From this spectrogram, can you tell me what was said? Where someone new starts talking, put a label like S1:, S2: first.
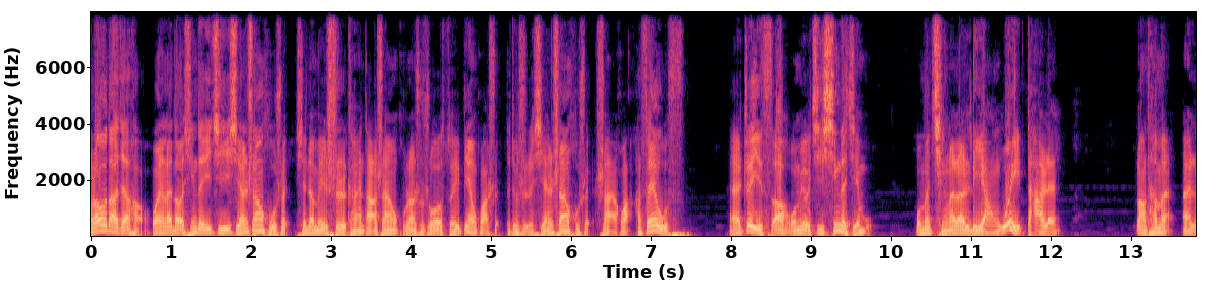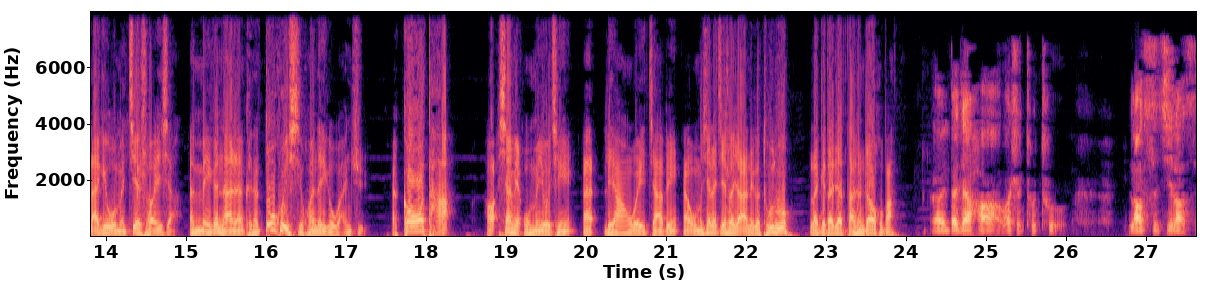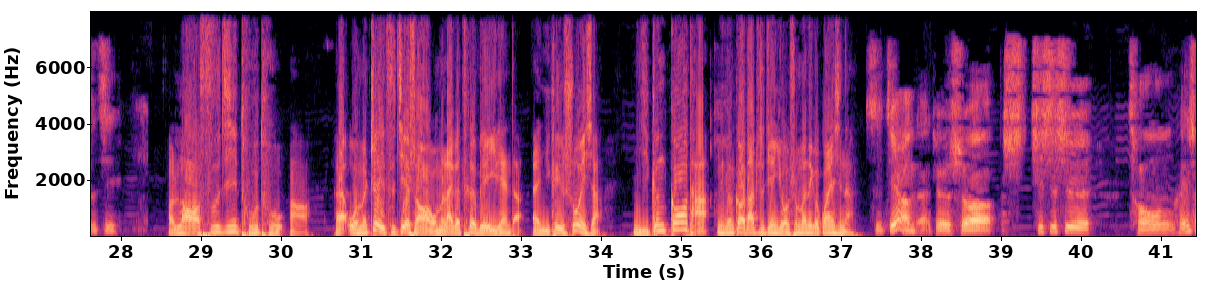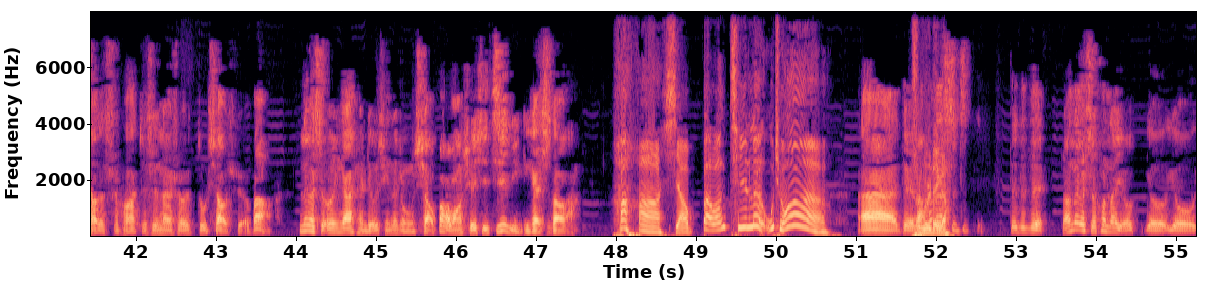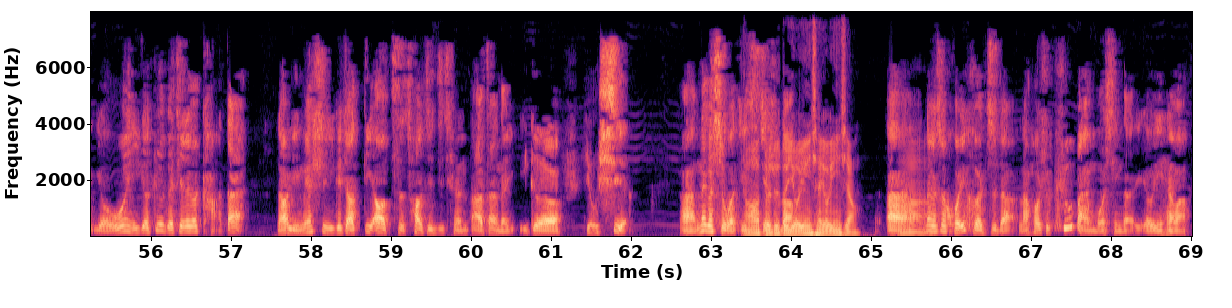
S1: Hello，大家好，欢迎来到新的一期闲山湖水。闲着没事，看看大山，胡乱说说，随便挂水，这就是闲山湖水。上海话哈塞乌斯。哎，这一次啊，我们有期新的节目，我们请来了两位达人，让他们哎来给我们介绍一下哎每个男人可能都会喜欢的一个玩具哎高达。好，下面我们有请哎两位嘉宾哎，我们先来介绍一下那个图图，来给大家打声招呼吧。
S2: 呃，大家好，我是图图，老司机，老司机。
S1: 啊，老司机图图啊，哎，我们这一次介绍啊，我们来个特别一点的，哎，你可以说一下，你跟高达，你跟高达之间有什么那个关系呢？
S2: 是这样的，就是说，其实是从很小的时候啊，就是那时候读小学吧，那个时候应该很流行那种小霸王学习机，你应该知道吧？
S1: 哈哈，小霸王其乐无穷啊！
S2: 哎，对，然后
S1: 这个？
S2: 对对对，然后那个时候呢，有有有有问一个哥哥借了个卡带。然后里面是一个叫《第二次超级机器人大战》的一个游戏，啊，那个是我第一次接触
S1: 到。对对对，有印象有印象。
S2: 啊，那个是回合制的，然后是 Q 版模型的，有印象吗？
